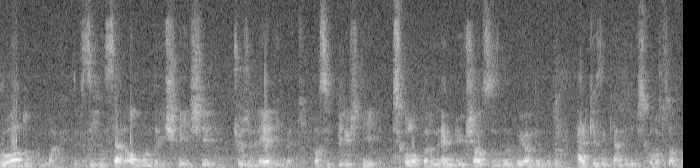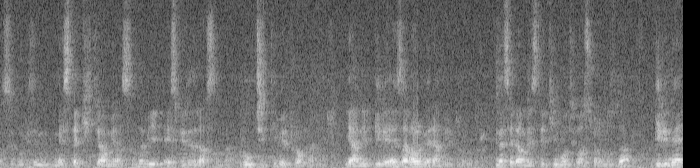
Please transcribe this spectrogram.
ruha dokunmak, zihinsel anlamda işleyişi çözümleyebilmek basit bir iş değil. Psikologların en büyük şanssızlığı bu yönde budur. Herkesin kendini psikolog sanması. Bu bizim meslek camiasında bir espridir aslında. Bu ciddi bir problemdir. Yani bireye zarar veren bir durumdur. Mesela mesleki motivasyonumuzda birine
